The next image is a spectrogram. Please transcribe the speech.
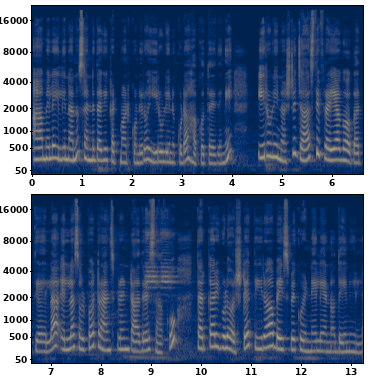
ಆಮೇಲೆ ಇಲ್ಲಿ ನಾನು ಸಣ್ಣದಾಗಿ ಕಟ್ ಮಾಡ್ಕೊಂಡಿರೋ ಈರುಳ್ಳಿನೂ ಕೂಡ ಹಾಕೋತಾ ಇದ್ದೀನಿ. ಈರುಳ್ಳಿನೂ ಅಷ್ಟೇ, ಜಾಸ್ತಿ ಫ್ರೈ ಆಗೋ ಅಗತ್ಯ ಇಲ್ಲ. ಎಲ್ಲ ಸ್ವಲ್ಪ ಟ್ರಾನ್ಸ್ಪರೆಂಟ್ ಆದರೆ ಸಾಕು. ತರಕಾರಿಗಳು ಅಷ್ಟೇ, ತೀರಾ ಬೇಯಿಸ್ಬೇಕು ಎಣ್ಣೆಲಿ ಅನ್ನೋದೇನೂ ಇಲ್ಲ.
